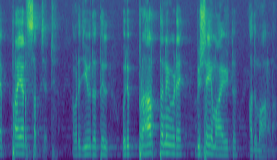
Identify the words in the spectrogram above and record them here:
a prayer subject നമ്മുടെ ജീവിതത്തിൽ ഒരു പ്രാർത്ഥനയുടെ വിഷയമായിട്ട് അത് മാറണം.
